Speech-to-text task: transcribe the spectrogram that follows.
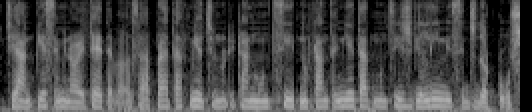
që janë pjesë e minoriteteve ose për ata fëmijët që nuk i kanë mundësitë, nuk kanë të njëjtat mundësi zhvillimi si çdokush.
